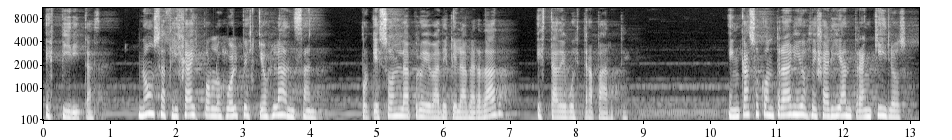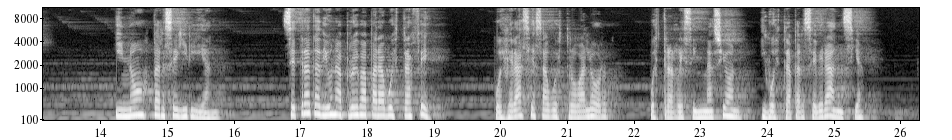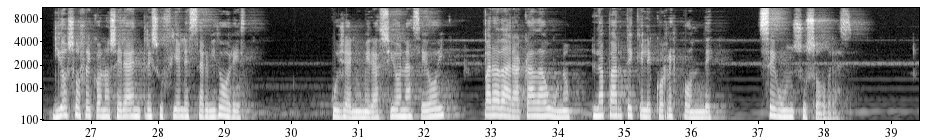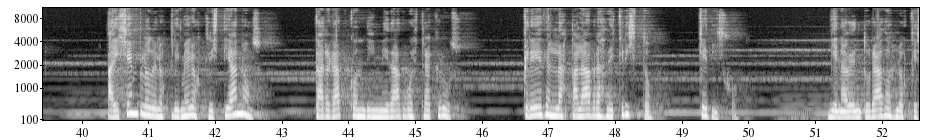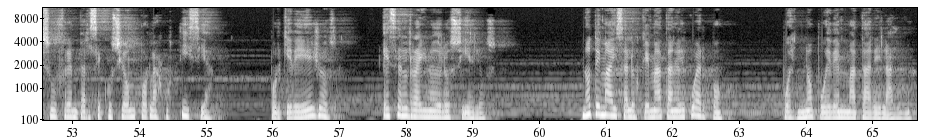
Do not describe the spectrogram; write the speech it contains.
Espíritas, no os aflijáis por los golpes que os lanzan, porque son la prueba de que la verdad está de vuestra parte. En caso contrario os dejarían tranquilos y no os perseguirían. Se trata de una prueba para vuestra fe, pues gracias a vuestro valor, vuestra resignación y vuestra perseverancia, Dios os reconocerá entre sus fieles servidores, cuya enumeración hace hoy para dar a cada uno la parte que le corresponde según sus obras. A ejemplo de los primeros cristianos, cargad con dignidad vuestra cruz. Creed en las palabras de Cristo que dijo, Bienaventurados los que sufren persecución por la justicia, porque de ellos es el reino de los cielos. No temáis a los que matan el cuerpo, pues no pueden matar el alma.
